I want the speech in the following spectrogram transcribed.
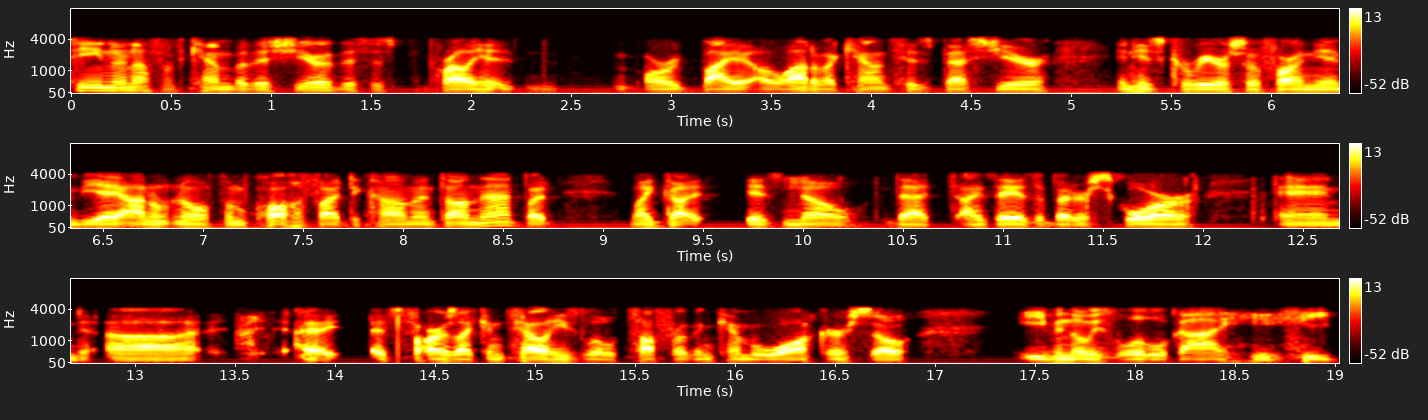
seen enough of Kemba this year. This is probably, his, or by a lot of accounts, his best year in his career so far in the NBA. I don't know if I'm qualified to comment on that, but my gut is no. That Isaiah's a better scorer, and uh, I, as far as I can tell, he's a little tougher than Kemba Walker. So even though he's a little guy, he he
